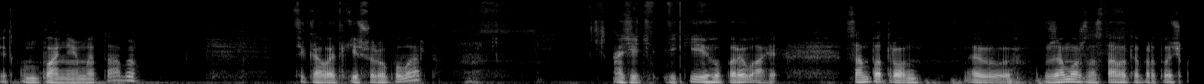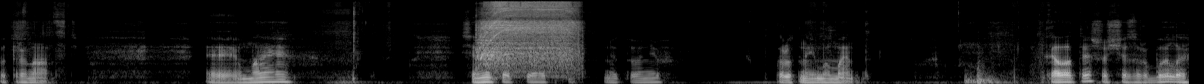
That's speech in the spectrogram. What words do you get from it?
від компанії Metabo. Цікавий такий шуруповерт. Значить, які його переваги? Сам патрон е, вже можна ставити проточку 13. Е, Має 75 ньютонів крутний момент. Цікаво те, що ще зробили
